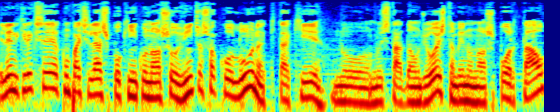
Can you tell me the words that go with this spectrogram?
Helene, queria que você compartilhasse um pouquinho com o nosso ouvinte a sua coluna que está aqui no, no Estadão de hoje, também no nosso portal,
